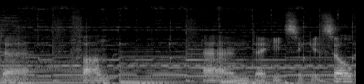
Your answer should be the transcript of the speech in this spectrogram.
the fan and the heatsink itself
